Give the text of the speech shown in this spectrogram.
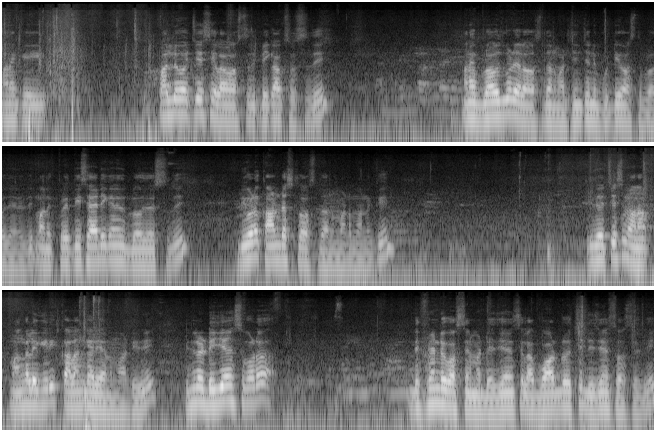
మనకి పళ్ళు వచ్చేసి ఇలా వస్తుంది పీకాక్స్ వస్తుంది. మనకి బ్లౌజ్ కూడా ఇలా వస్తుంది అనమాట చిన్న చిన్న బుట్టి వస్తుంది బ్లౌజ్ అనేది. మనకి ప్రతి శారీకి అనేది బ్లౌజ్ వస్తుంది. ఇది కూడా కాంట్రాస్ట్లో వస్తుంది అనమాట మనకి. ఇది వచ్చేసి మన మంగళగిరి కలంకారీ అనమాట ఇది. ఇందులో డిజైన్స్ కూడా డిఫరెంట్గా వస్తాయి అనమాట డిజైన్స్ ఇలా బార్డర్ వచ్చి డిజైన్స్ వస్తుంది.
